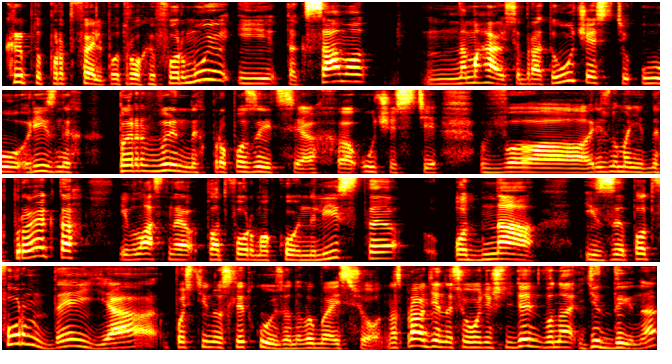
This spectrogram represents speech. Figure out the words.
криптопортфель потрохи формую і так само намагаюся брати участь у різних первинних пропозиціях е, участі в е, різноманітних проєктах. І, власне, платформа CoinList одна із платформ, де я постійно слідкую за новими ICO. Насправді на сьогоднішній день вона єдина,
